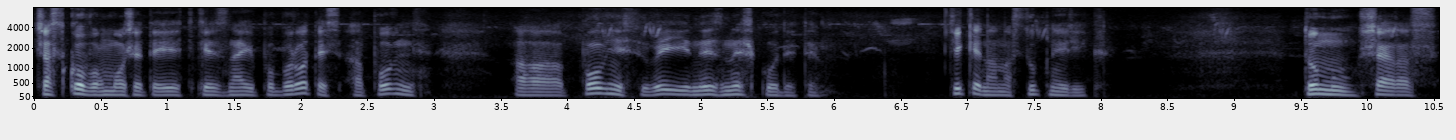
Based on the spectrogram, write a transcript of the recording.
Частково можете тільки з нею поборотись, а, повні... а повністю ви її не знешкодите. Тільки на наступний рік. Тому ще раз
